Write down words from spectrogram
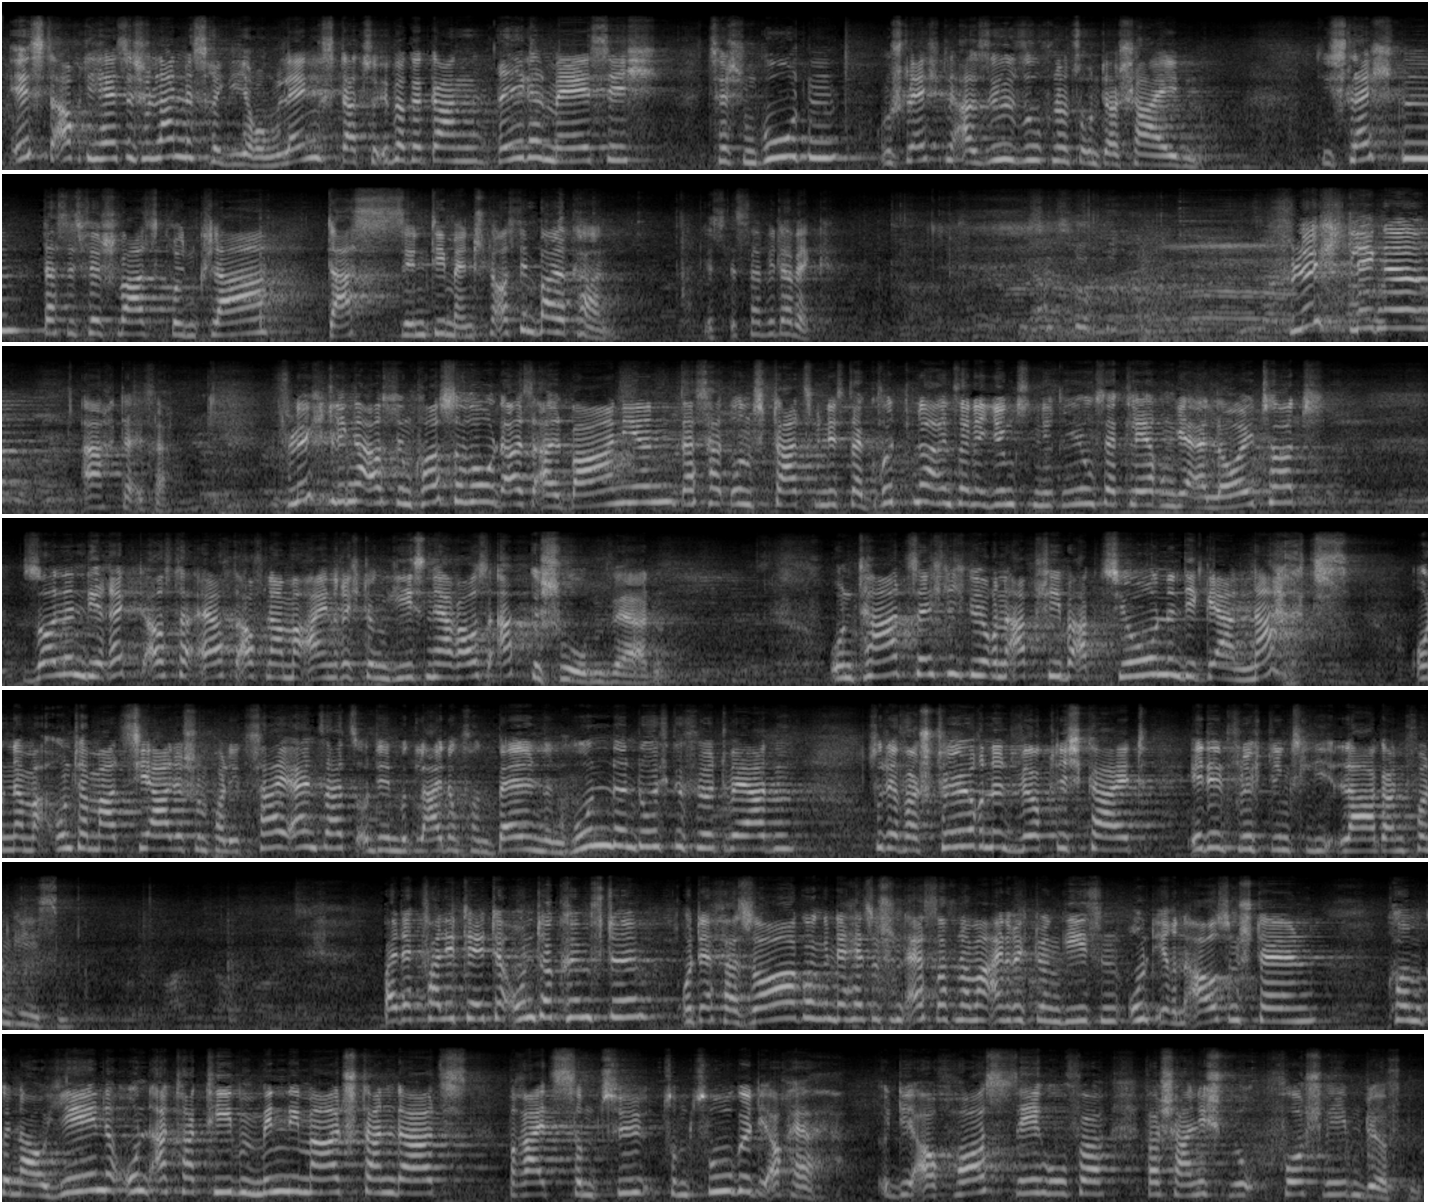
ist auch die hessische Landesregierung längst dazu übergegangen, regelmäßig zwischen guten und schlechten Asylsuchenden zu unterscheiden. Die Schlechten, das ist für Schwarz-Grün klar, das sind die Menschen aus dem Balkan. Jetzt ist er wieder weg. Flüchtlinge, ach, da ist er. Flüchtlinge aus dem Kosovo und aus Albanien, das hat uns Staatsminister Grüttner in seiner jüngsten Regierungserklärung ja erläutert, sollen direkt aus der Erstaufnahmeeinrichtung Gießen heraus abgeschoben werden. Und tatsächlich gehören Abschiebeaktionen, die gern nachts unter martialischem Polizeieinsatz und in Begleitung von bellenden Hunden durchgeführt werden, zu der verstörenden Wirklichkeit in den Flüchtlingslagern von Gießen. Bei der Qualität der Unterkünfte und der Versorgung in der hessischen Erstaufnahmeeinrichtung Gießen und ihren Außenstellen kommen genau jene unattraktiven Minimalstandards bereits zum Zuge, die auch die auch Horst Seehofer wahrscheinlich vorschweben dürften.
